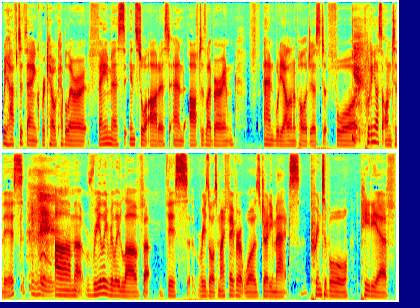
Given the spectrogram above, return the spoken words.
We have to thank Raquel Caballero, famous in-store artist and AFTRS librarian and Woody Allen apologist, for putting us onto this. Mm-hmm. Um, really, really love this resource. My favorite was Jodie Mack's, printable PDF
